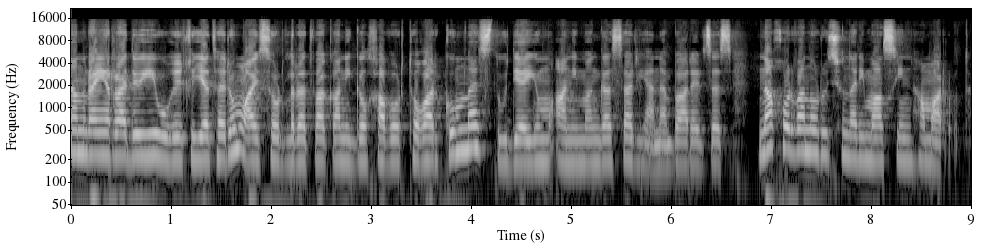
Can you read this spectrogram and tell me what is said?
հանրային ռադիոյի ուղիղ եթերում այսօր լրատվականի գլխավոր թողարկումն է ստուդիայում Անի Մանգասարյանը բարև ձեզ նախորbanորությունների մասին համառոտ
